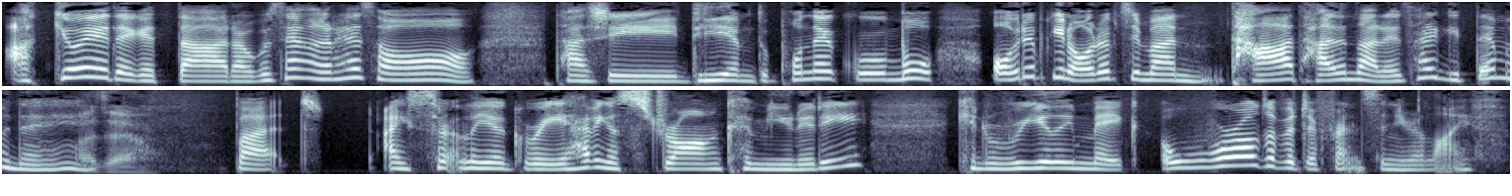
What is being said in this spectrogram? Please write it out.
아껴야 되겠다라고 생각을 해서 다시 DM도 보내고 뭐 어렵긴 어렵지만 다 다른 나라에 살기 때문에. 맞아요. But I certainly agree. Having a strong community can really make a world of a difference in your life.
